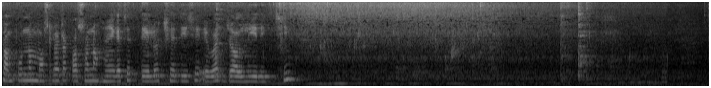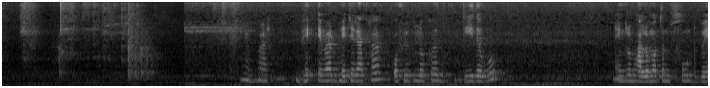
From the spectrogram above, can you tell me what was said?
সম্পূর্ণ মশলাটা কষানো হয়ে গেছে, তেলও ছেড়ে দিয়েছে। এবার জল দিয়ে দিচ্ছি। এবার এবার ভেজে রাখা কফিগুলোকে দিয়ে দেব। এগুলো ভালো মতন ফুটবে।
